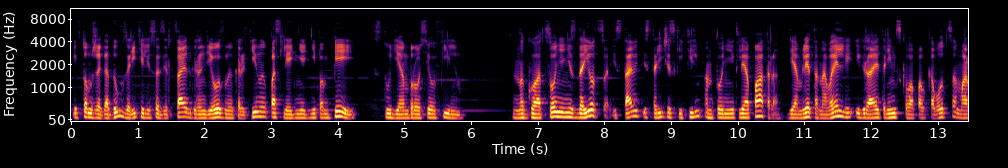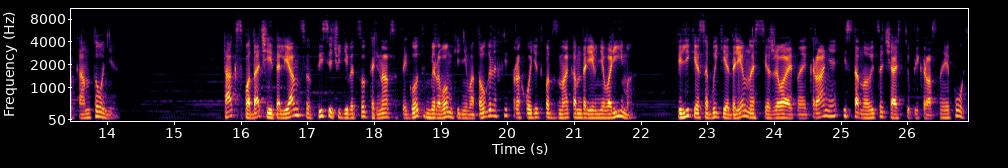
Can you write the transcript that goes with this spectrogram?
и в том же году зрители созерцают грандиозную картину «Последние дни Помпеи» студии Амбросио Фильм. Но Гуацони не сдается и ставит исторический фильм Антоний и Клеопатра, где Амлета Новелли играет римского полководца Марка Антония. Так, с подачи итальянцев 1913 год в мировом кинематографе проходит под знаком Древнего Рима. Великие события древности оживают на экране и становятся частью прекрасной эпохи.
